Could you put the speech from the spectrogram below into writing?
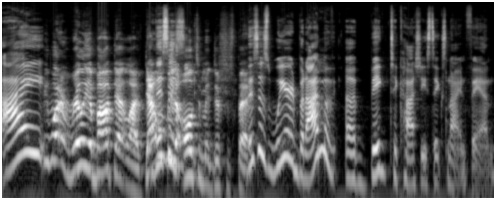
I He wasn't really about that life. That would be the ultimate disrespect. this is weird, but I'm a, a big Tekashi Six Nine fan.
